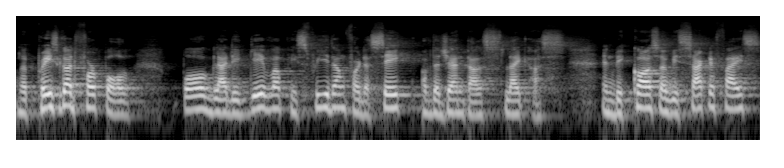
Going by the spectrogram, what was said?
But praise God for Paul. Paul gladly gave up his freedom for the sake of the Gentiles like us. And because of his sacrifice,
